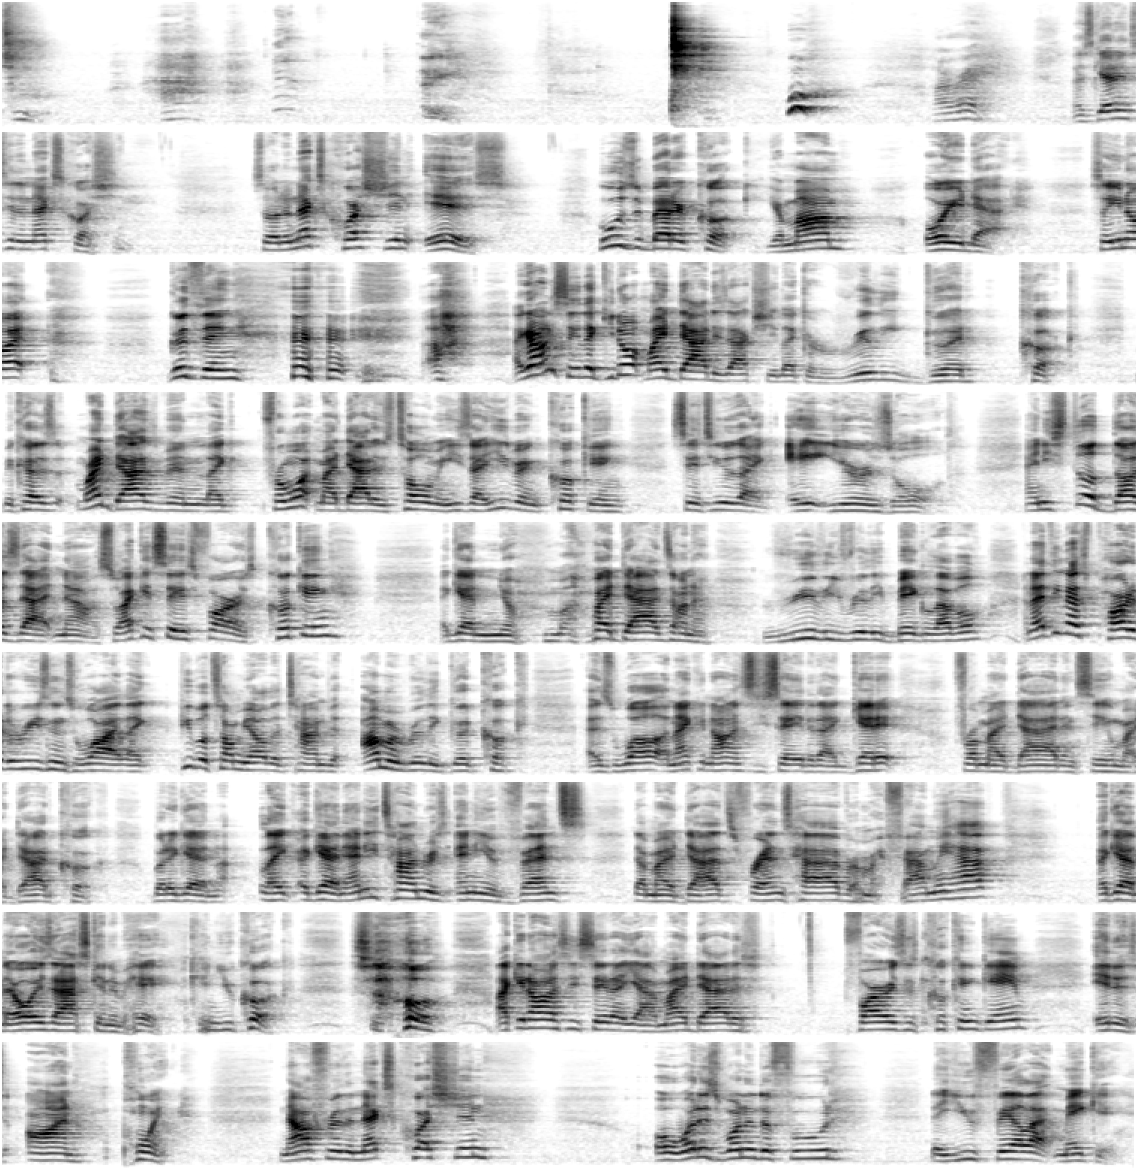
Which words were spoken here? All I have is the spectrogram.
Two, three. Woo! All right, let's get into the next question. So the next question is, who's the better cook, your mom or your dad? So you know what? Good thing. uh, I gotta say, like, you know what? My dad is actually like a really good cook because my dad's been like, from what my dad has told me, he's like he's been cooking since he was like eight years old and he still does that now. So I can say as far as cooking, again, you know, my dad's on a really, really big level. And I think that's part of the reasons why, like, people tell me all the time that I'm a really good cook as well. And I can honestly say that I get it from my dad and seeing my dad cook. But again, like, again, anytime there's any events that my dad's friends have or my family have, again, they're always asking him, hey, can you cook? So I can honestly say that, yeah, my dad is far as his cooking game, it is on point. Now for the next question, or oh, what is one of the food that you fail at making?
